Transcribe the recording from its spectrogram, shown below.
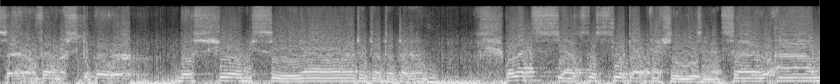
So if I want to skip over this here, let me see. Uh, da, da, da. Well, let's yeah, let's, let's look at actually using it. So. Um,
